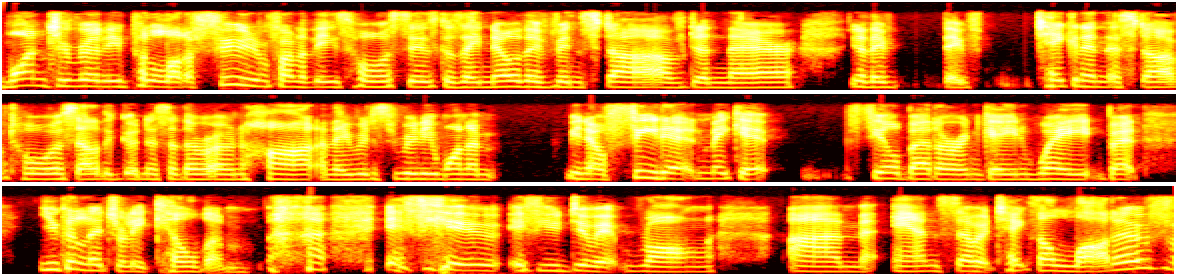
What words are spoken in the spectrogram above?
want to really put a lot of food in front of these horses because they know they've been starved and they're, you know, they've they've taken in this starved horse out of the goodness of their own heart, and they just really want to you know feed it and make it feel better and gain weight but you can literally kill them if you if you do it wrong. Um, and so it takes a lot of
